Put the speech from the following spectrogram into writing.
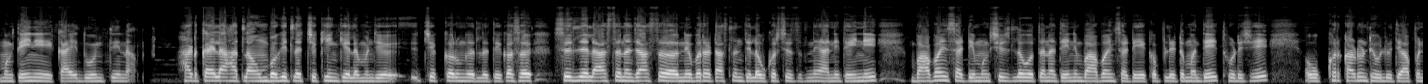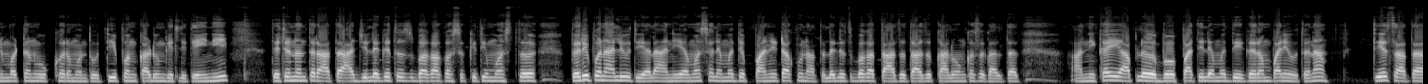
मग त्याने काय दोन तीन हाडकायला हात लावून बघितलं चेकिंग केलं म्हणजे चेक करून घेतलं. ते कसं शिजलेलं असताना जास्त निबरट असलं ना ते लवकर शिजत नाही. आणि त्यांनी बाबांसाठी मग शिजलं होतं ना त्यांनी बाबांसाठी एका प्लेटमध्ये थोडेसे उखर काढून ठेवली होती. आपण मटण उखर म्हणतो ती पण काढून घेतली त्यांनी. त्याच्यानंतर आता आजी लगेचच बघा कसं किती मस्त तरी पण आली होती याला. आणि या मसाल्यामध्ये पाणी टाकून आता लगेच बघा ताजं ताजं कालवण कसं घालतात. आणि काही आपलं ब पातेल्यामध्ये गरम पाणी होतं ना तेच आता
